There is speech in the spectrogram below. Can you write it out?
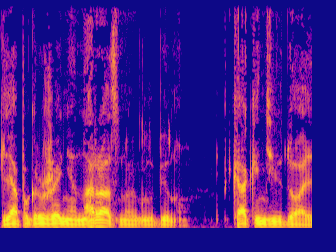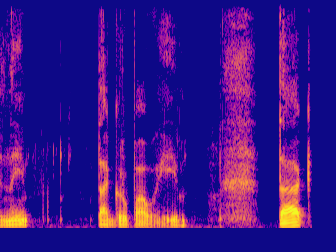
для погружения на разную глубину – как индивидуальные, так групповые, так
